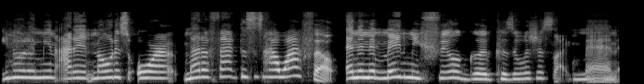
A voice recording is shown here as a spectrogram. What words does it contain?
you know what I mean? I didn't notice, or matter of fact, this is how I felt. And then it made me feel good because it was just like, man,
